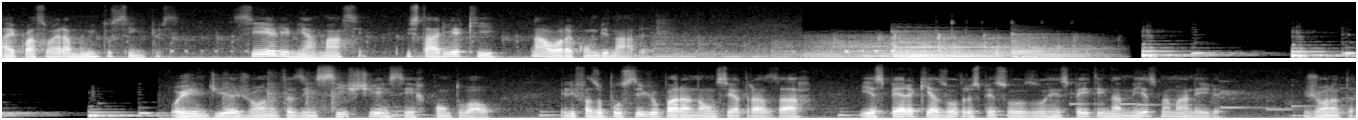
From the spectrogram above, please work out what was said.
a equação era muito simples. Se ele me amasse, estaria aqui na hora combinada. Hoje em dia, Jonatas insiste em ser pontual. Ele faz o possível para não se atrasar e espera que as outras pessoas o respeitem da mesma maneira. Jonathan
